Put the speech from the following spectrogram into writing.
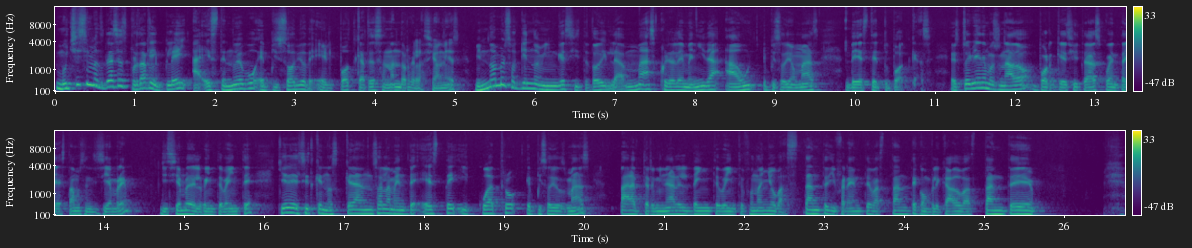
Muchísimas gracias por darle play a este nuevo episodio de El Podcast de Sanando Relaciones. Mi nombre es Joaquín Domínguez y te doy la más cordial bienvenida a un episodio más de este tu podcast. Estoy bien emocionado porque si te das cuenta ya estamos en diciembre, diciembre del 2020. Quiere decir que nos quedan solamente este y cuatro episodios más para terminar el 2020. Fue un año bastante diferente, bastante complicado, bastante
